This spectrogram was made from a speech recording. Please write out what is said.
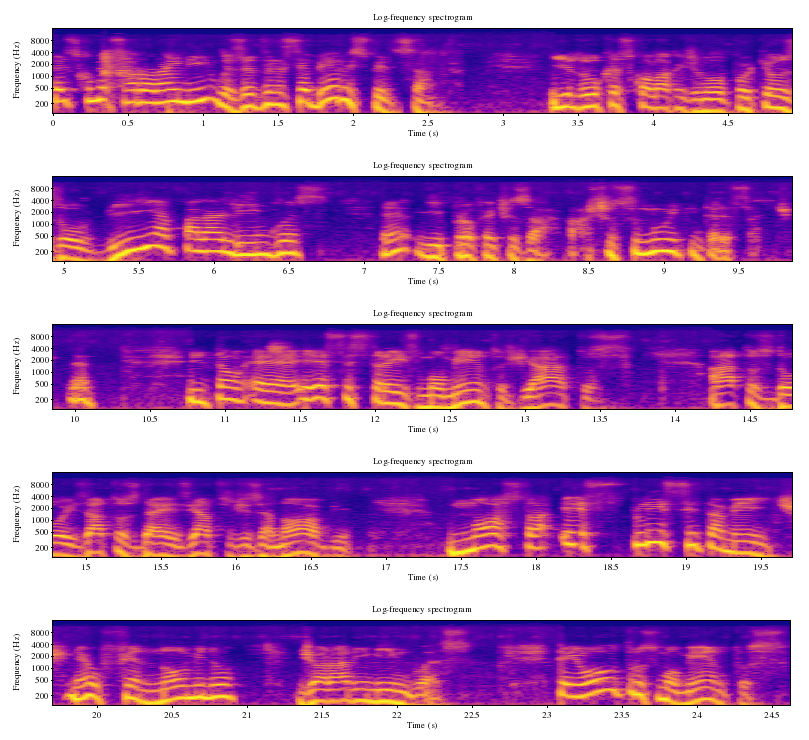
eles começaram a orar em línguas, eles receberam o Espírito Santo. E Lucas coloca de novo, porque os ouvia falar línguas né, e profetizar. Acho isso muito interessante. Né? Então, é, esses três momentos de Atos, Atos 2, Atos 10 e Atos 19, mostra explicitamente né, o fenômeno de orar em línguas. Tem outros momentos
